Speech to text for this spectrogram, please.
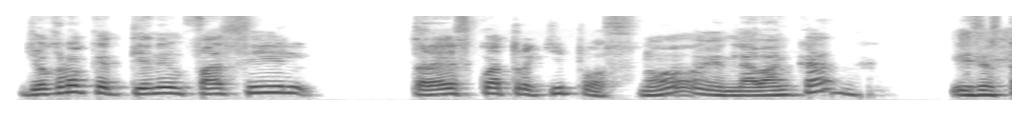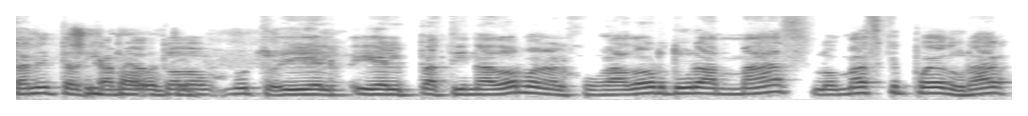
Yo creo que tienen fácil tres, cuatro equipos, ¿no? En la banca y se están intercambiando todo, mucho. Y el, y el patinador, bueno, el jugador dura más, lo más que puede durar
